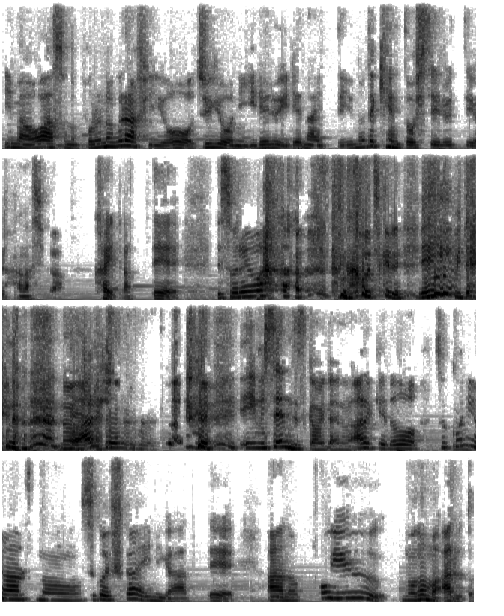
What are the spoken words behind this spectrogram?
今はそのポルノグラフィーを授業に入れる入れないっていうので検討しているっていう話が書いてあってでそれはこっち来るええー、みたいなのがある。意味せんですかみたいなのがあるけどそこにはそのすごい深い意味があってあのこういうものもあると。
